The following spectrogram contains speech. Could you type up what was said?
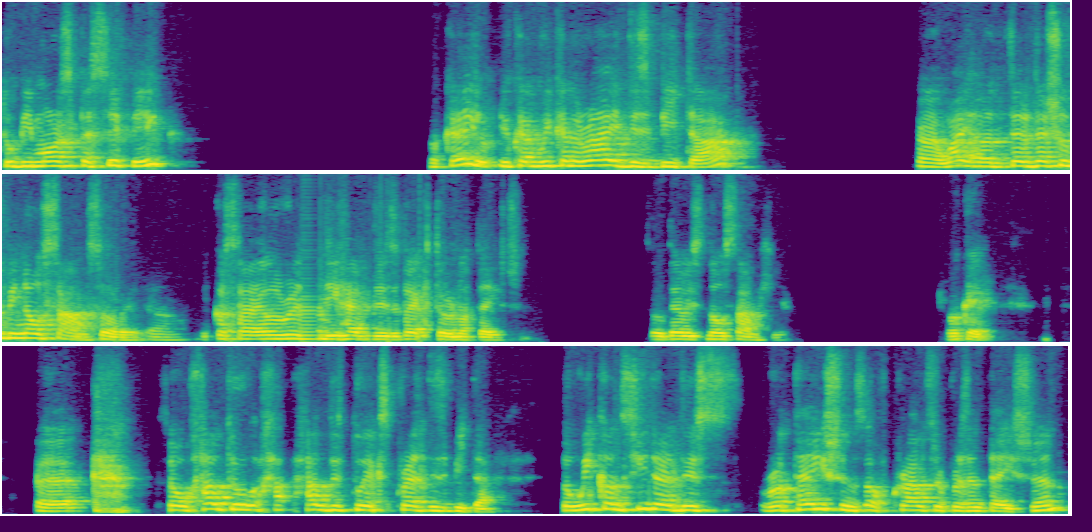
to be more specific, okay, you can we can write this beta. Uh, why uh, there, there should be no sum, sorry, uh, because I already have this vector notation. So there is no sum here. Okay. Uh, so how to how, how to express this beta? So we consider these rotations of Kraus representation,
